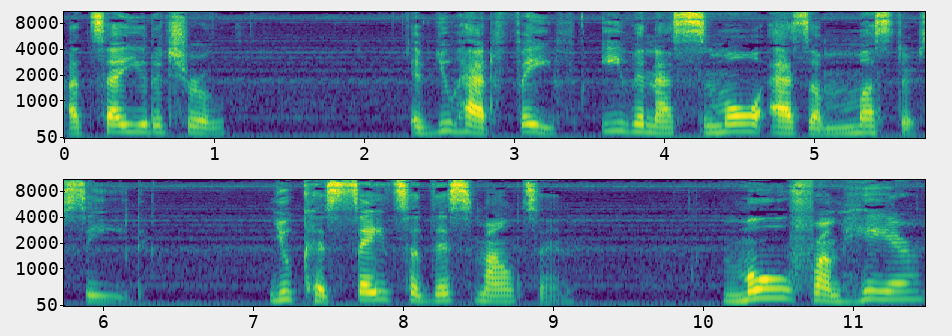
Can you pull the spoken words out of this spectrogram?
I tell you the truth. If you had faith, even as small as a mustard seed, you could say to this mountain, Move from here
